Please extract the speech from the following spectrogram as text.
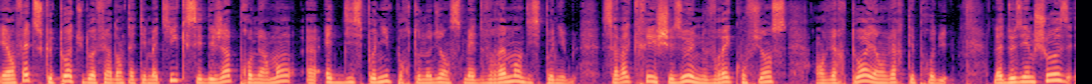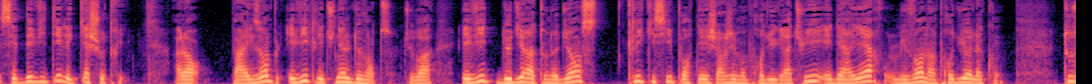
Et en fait, ce que toi tu dois faire dans ta thématique, c'est déjà premièrement euh, être disponible pour ton audience, mais être vraiment disponible. Ça va créer chez eux une vraie confiance envers toi et envers tes produits. La deuxième chose, c'est d'éviter les cachotteries. Alors, par exemple, évite les tunnels de vente, tu vois. Évite de dire à ton audience, clique ici pour télécharger mon produit gratuit et derrière, lui vendre un produit à la con. Tout,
